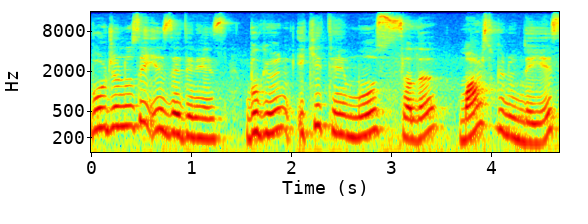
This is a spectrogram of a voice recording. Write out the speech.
Burcunuzu izlediniz. Bugün 2 Temmuz Salı, Mars günündeyiz.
